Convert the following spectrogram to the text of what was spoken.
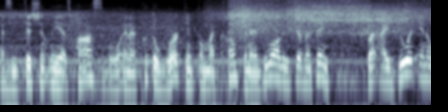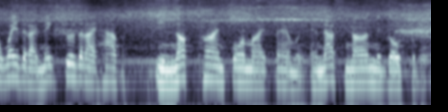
as efficiently as possible and I put the work in for my company. I do all these different things, but I do it in a way that I make sure that I have enough time for my family and that's non-negotiable,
